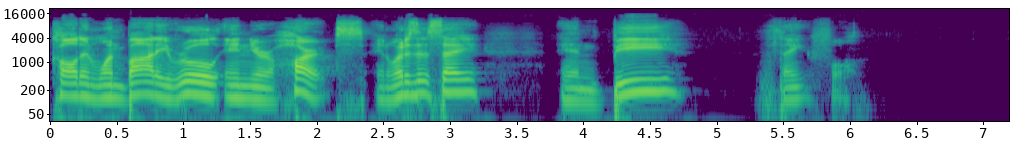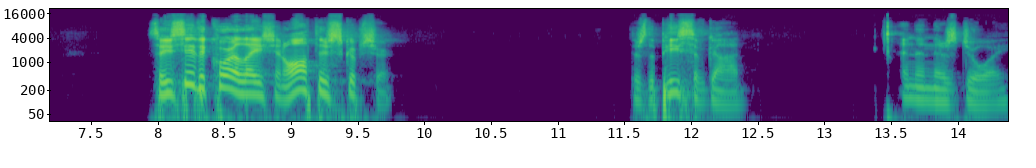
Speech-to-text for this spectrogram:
called in one body rule in your hearts. And what does it say? And be thankful. So you see the correlation all through Scripture. There's the peace of God, and then there's joy.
